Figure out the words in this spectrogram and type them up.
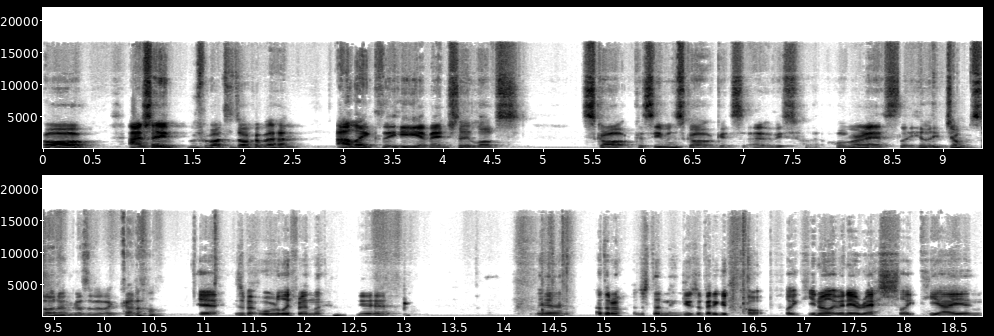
Oh, actually, we forgot to talk about him. I like that he eventually loves Scott because see when Scott gets out of his home arrest, like he like jumps on him, a bit of a cuddle. Yeah, he's a bit overly friendly. Yeah, Yeah, I don't know. I just didn't think he was a very good cop. Like you know, like when he arrests like Ti and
